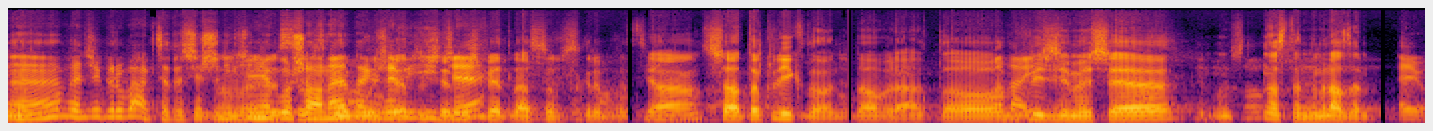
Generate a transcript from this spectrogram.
E, będzie gruba akcja, to jest jeszcze nigdzie nie ogłoszone, także Subskrybujcie, Tu się widzicie. wyświetla subskrypcja. Trzeba to kliknąć. Dobra, to Wpadajcie. widzimy się następnym razem. Ejo.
